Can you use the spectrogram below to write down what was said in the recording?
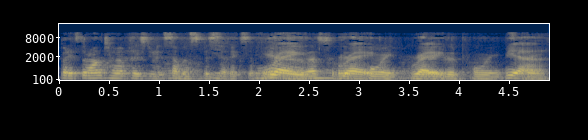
but it's the wrong time and place to do it at someone's specifics of Right. Yeah, that's a good right, point. right. Very good point. Yeah. Right.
